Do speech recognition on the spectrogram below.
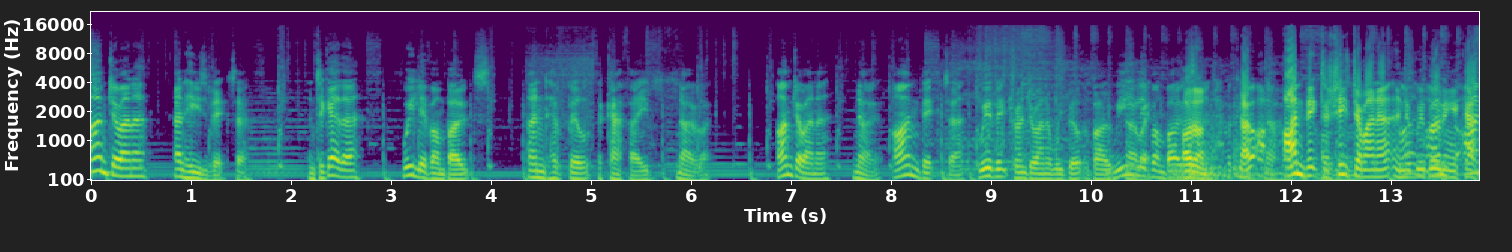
I'm Joanna, and he's Victor. And together, we live on boats and have built a cafe. No. I'm Joanna. No, I'm Victor. We're Victor and Joanna. We built a boat. We No, live wait. on boats. Hold on. No, I- I'm Victor. She's on. Joanna, and I'm- we're building I'm- a cafe I'm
